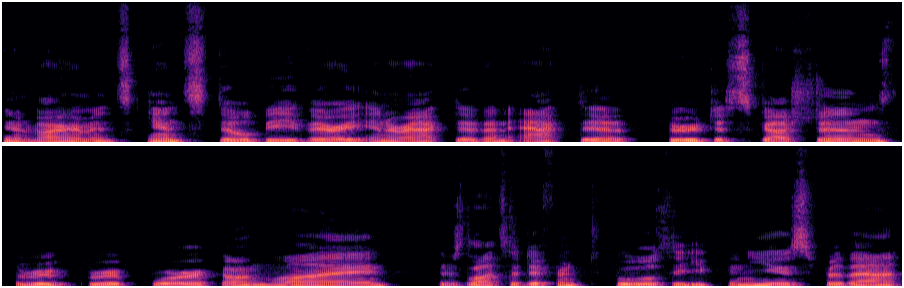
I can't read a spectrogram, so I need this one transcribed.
environments can still be very interactive and active through discussions, through group work online. There's lots of different tools that you can use for that.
